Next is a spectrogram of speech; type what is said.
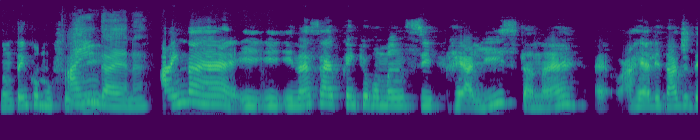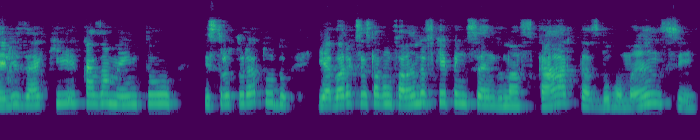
não tem como fugir. Ainda é, né? Ainda é. E, e, e nessa época em que o romance realista, né? É, a realidade deles é que o casamento estrutura tudo. E agora que vocês estavam falando, eu fiquei pensando nas cartas do romance,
